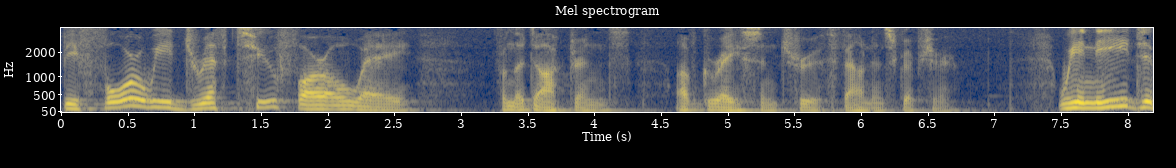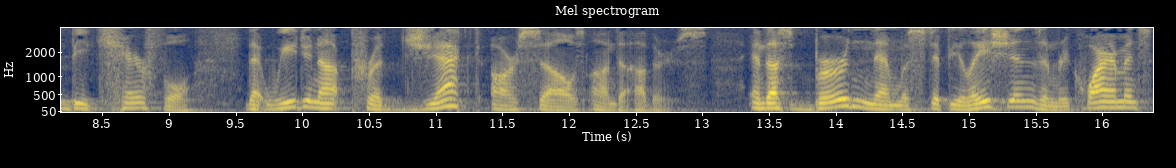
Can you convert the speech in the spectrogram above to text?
before we drift too far away from the doctrines of grace and truth found in Scripture. We need to be careful that we do not project ourselves onto others and thus burden them with stipulations and requirements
